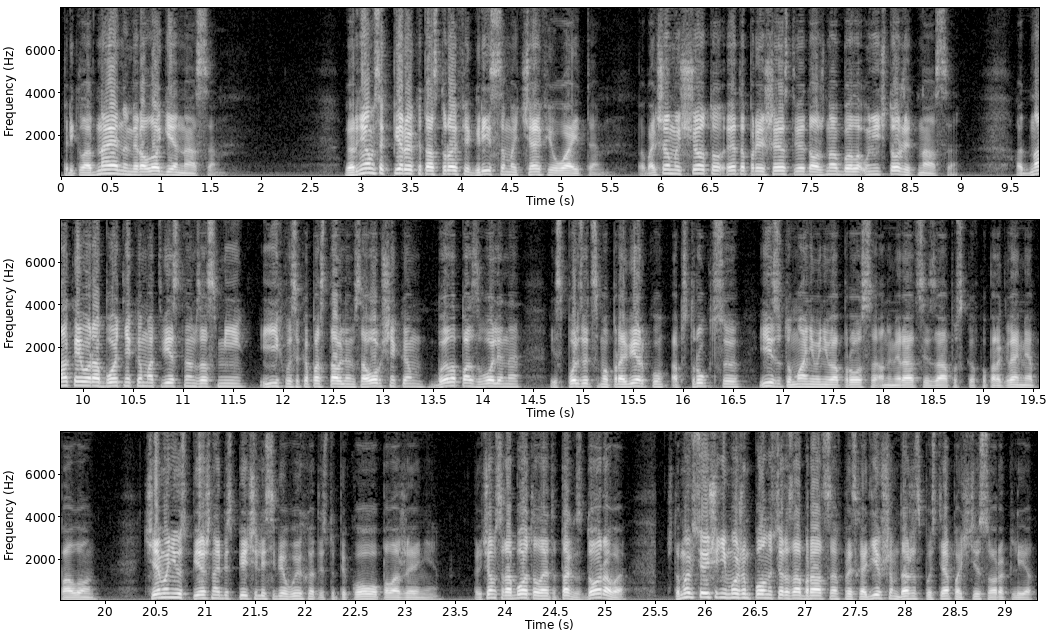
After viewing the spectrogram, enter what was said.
Прикладная нумерология НАСА. Вернемся к первой катастрофе Гриссома, Чаффи Уайта. По большому счету, это происшествие должно было уничтожить НАСА. Однако его работникам, ответственным за СМИ, и их высокопоставленным сообщникам было позволено использовать самопроверку, обструкцию и затуманивание вопроса о нумерации запусков по программе «Аполлон», чем они успешно обеспечили себе выход из тупикового положения. Причем сработало это так здорово, что мы все еще не можем полностью разобраться в происходившем даже спустя почти 40 лет.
